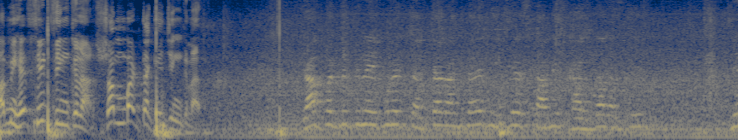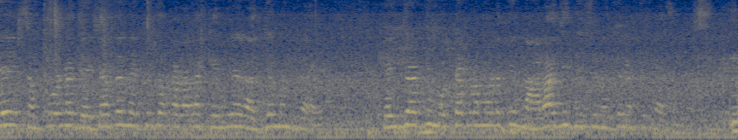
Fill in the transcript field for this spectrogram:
आम्ही हे सीट जिंकणार शंभर टक्के जिंकणार. ज्या पद्धतीने एकूणच चर्चा रंगतायत इथे स्थानिक खासदार असतील जे संपूर्ण देशाचं नेतृत्व करायला केंद्रीय राज्यमंत्री आहेत त्यांच्यावरती मोठ्या प्रमाणात ती नाराजी दिसून येते नक्की काय?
